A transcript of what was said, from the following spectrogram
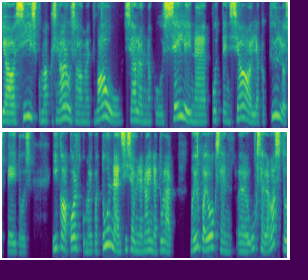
ja siis, kui ma hakkasin aru saama, et vau, seal on nagu selline potentsiaal ja ka küllus peidus iga kord, kui ma juba tunnen, sisemine naine tuleb, ma juba jooksen äh, uksele vastu.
